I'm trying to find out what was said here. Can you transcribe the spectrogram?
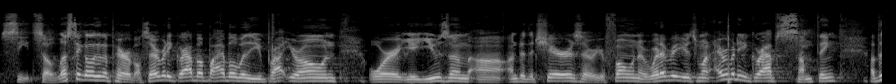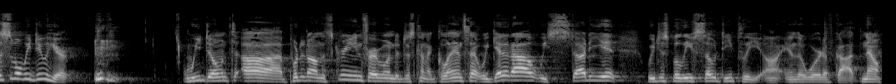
seed. So let's take a look at the parable. So everybody grab a Bible, whether you brought your own or you use them uh, under the chairs or your phone or whatever you use. Everybody grabs something. Uh, this is what we do here. we don't uh, put it on the screen for everyone to just kind of glance at. We get it out, we study it. We just believe so deeply uh, in the Word of God. Now,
